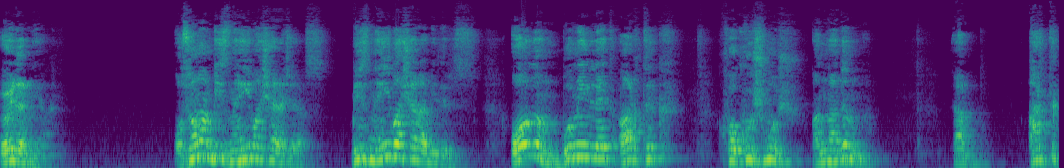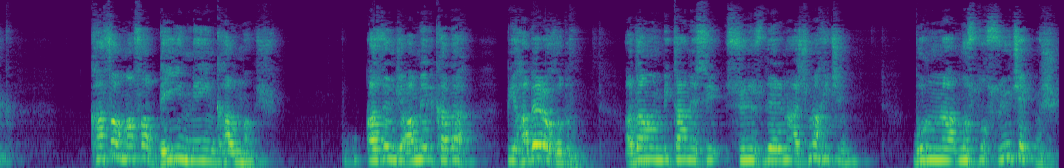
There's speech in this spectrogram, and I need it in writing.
Öyle mi yani? O zaman biz neyi başaracağız? Biz neyi başarabiliriz? Oğlum bu millet artık kokuşmuş. Anladın mı? Ya artık kafa mafa beyin meyin kalmamış. Az önce Amerika'da bir haber okudum. Adamın bir tanesi sünüzlerini açmak için burnuna musluk suyu çekmiş.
